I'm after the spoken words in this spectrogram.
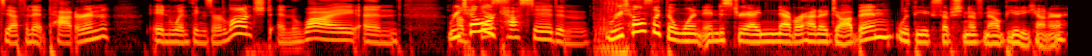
definite pattern in when things are launched and why and um, Retail is forecasted and Retail is like the one industry I never had a job in, with the exception of now Beautycounter.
